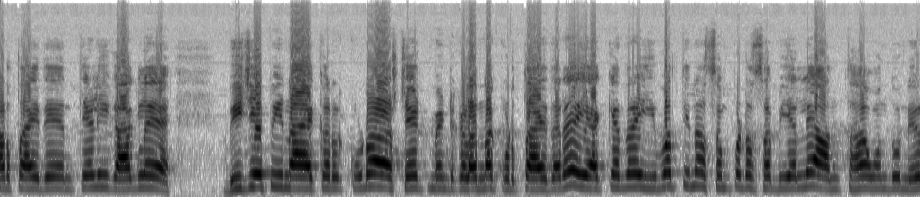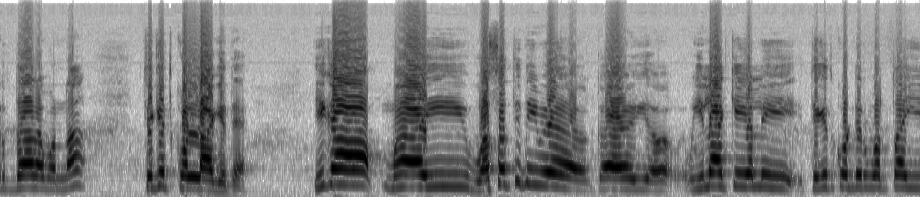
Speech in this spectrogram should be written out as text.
ಮಾಡ್ತಾ ಇದೆ ಅಂತೇಳಿ ಈಗಾಗಲೇ ಬಿ ಜೆ ಪಿ ನಾಯಕರು ಕೂಡ ಸ್ಟೇಟ್ಮೆಂಟ್ಗಳನ್ನು ಕೊಡ್ತಾ ಇದ್ದಾರೆ. ಯಾಕೆಂದರೆ ಇವತ್ತಿನ ಸಂಪುಟ ಸಭೆಯಲ್ಲೇ ಅಂತಹ ಒಂದು ನಿರ್ಧಾರವನ್ನು ತೆಗೆದುಕೊಳ್ಳಲಾಗಿದೆ. ಈಗ ಈ ವಸತಿ ಇಲಾಖೆಯಲ್ಲಿ ತೆಗೆದುಕೊಂಡಿರುವಂಥ ಈ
